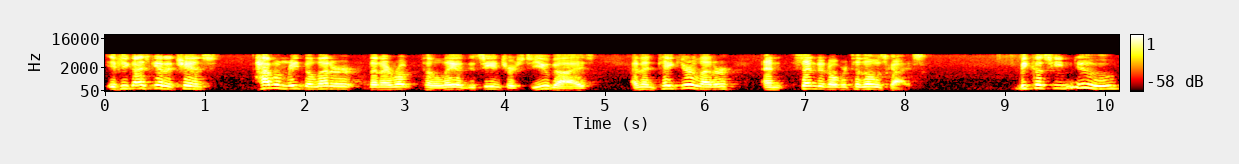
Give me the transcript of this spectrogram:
If you guys get a chance, have them read the letter that I wrote to the Laodicean church to you guys, and then take your letter and send it over to those guys. Because he knew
